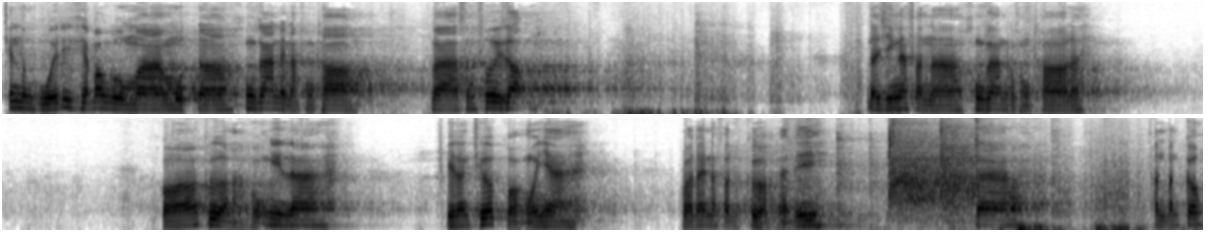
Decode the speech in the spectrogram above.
Trên tầng cuối thì sẽ bao gồm ờ, một ờ, không gian để làm phòng thờ và sân phơi rộng. Đây chính là phần à, không gian của phòng thờ đây. Có cửa cũng nhìn ra phía đằng trước của ngôi nhà. Và đây là phần cửa để đi ra phần ban công.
